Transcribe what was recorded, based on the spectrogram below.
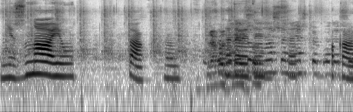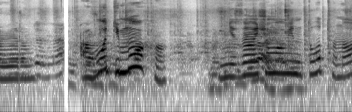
Не знаю. Так. ем, Треба Треба те, дивитися. воно ще не ще буде, по що камерам. воно буде знати. А вот Тимоха. Значить, Не знаю, ти чому знаєш. він тут, але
